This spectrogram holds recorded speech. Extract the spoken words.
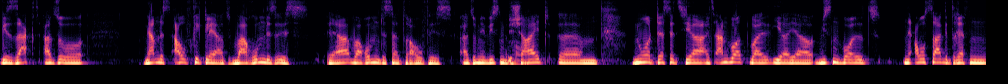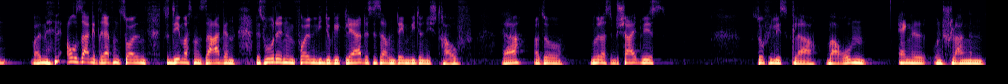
gesagt. Also wir haben das aufgeklärt, warum das ist. Ja, warum das da drauf ist. Also wir wissen Bescheid. Ähm, nur das jetzt hier als Antwort, weil ihr ja wissen wollt, eine Aussage treffen, weil wir eine Aussage treffen sollen zu dem, was wir sagen. Das wurde in einem vollen Video geklärt, das ist auch in dem Video nicht drauf. Ja, also nur, dass ihr Bescheid wisst. So viel ist klar, warum Engel und Schlangen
